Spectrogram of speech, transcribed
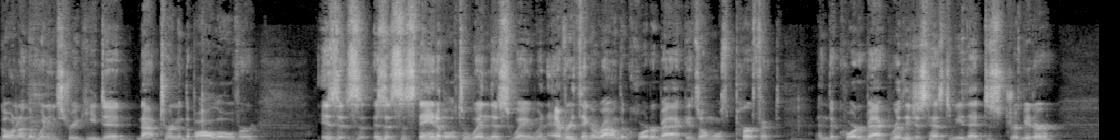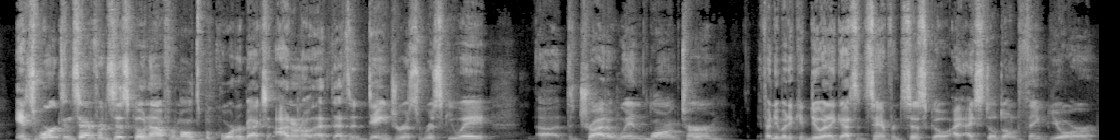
going on the winning streak he did, not turning the ball over. Is it is it sustainable to win this way when everything around the quarterback is almost perfect and the quarterback really just has to be that distributor? It's worked in San Francisco now for multiple quarterbacks. I don't know. That that's a dangerous, risky way uh, to try to win long term. If anybody can do it, I guess it's San Francisco. I, I still don't think you're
